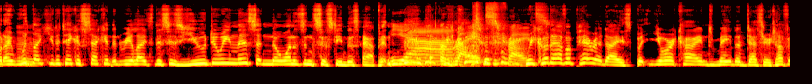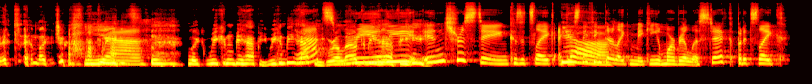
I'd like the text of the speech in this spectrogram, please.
but I would Mm. like you to take a second and realize this is you doing this and no one is insisting this happen. Yeah. Like, we right, could- right. we could have a paradise, but your kind made a desert of it. And like, just Yeah. please, like we can be happy. We can be happy. That's We're allowed really to be happy. interesting because it's like I guess they think they're like making it more realistic, but it's like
